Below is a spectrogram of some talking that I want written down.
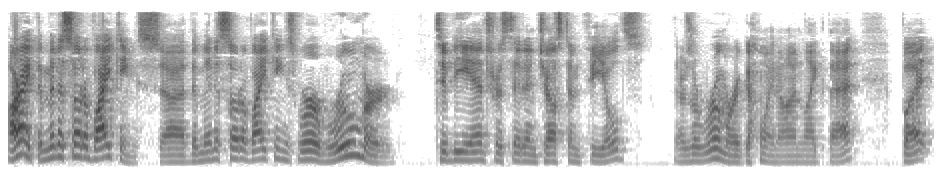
All right, the Minnesota Vikings. Uh, the Minnesota Vikings were rumored to be interested in Justin Fields. There's a rumor going on like that, but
